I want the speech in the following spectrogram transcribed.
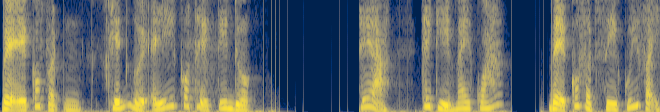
Mẹ có vật khiến người ấy có thể tin được. Thế à? Thế thì may quá. Mẹ có vật gì quý vậy?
